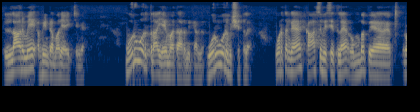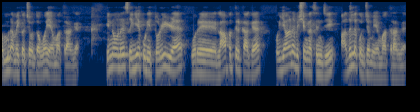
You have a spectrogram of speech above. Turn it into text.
எல்லாருமே அப்படின்ற மாதிரி ஆயிடுச்சுங்க. ஒரு ஒருத்தரா ஏமாத்த ஆரம்பிக்காங்க ஒரு ஒரு விஷயத்துல. ஒருத்தங்க காசு விஷயத்துல ரொம்ப ரொம்ப நம்பிக்கை வச்சு ஒருத்தவங்க ஏமாத்துறாங்க. இன்னொன்று செய்யக்கூடிய தொழில ஒரு லாபத்திற்காக பொய்யான விஷயங்களை செஞ்சு அதுல கொஞ்சம் ஏமாத்துறாங்க.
